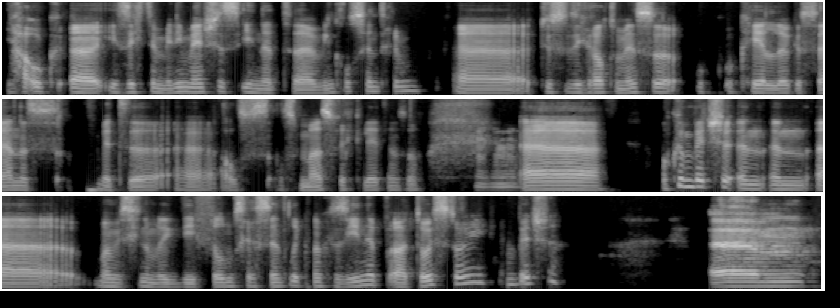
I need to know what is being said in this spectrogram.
ja, ook, uh, je zegt de mini-mensjes in het uh, winkelcentrum. tussen de grote mensen ook, ook heel leuke scènes met, als, als muis verkleed en zo. Mm -hmm. ook een beetje een, een maar misschien omdat ik die films recentelijk nog gezien heb, Toy Story, een beetje? Um,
